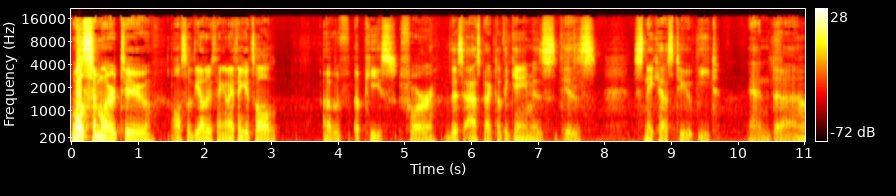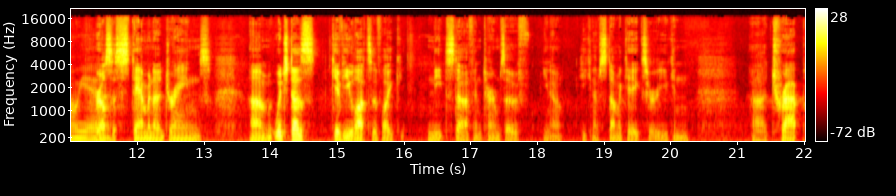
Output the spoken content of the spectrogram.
Well, similar to also the other thing, and I think it's all of a piece for this aspect of the game is is Snake has to eat, and uh, oh yeah, or else his stamina drains, um, which does give you lots of like neat stuff in terms of you know he can have stomach aches or you can uh, trap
